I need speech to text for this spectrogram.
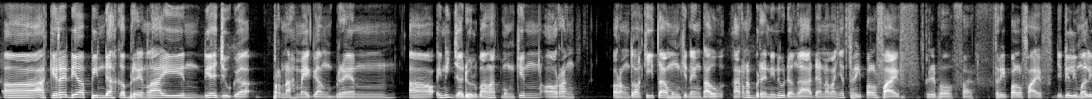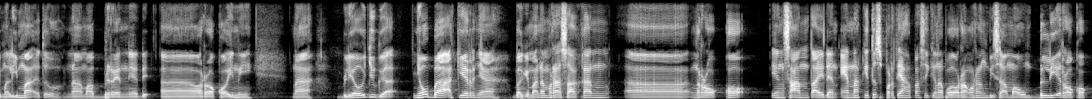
eh, akhirnya dia pindah ke brand lain. Dia juga pernah megang brand eh, ini jadul banget mungkin orang orang tua kita mungkin yang tahu karena brand ini udah nggak ada namanya Triple Five. triple five Triple Five jadi 555 itu nama brandnya di- eh, rokok ini. Nah beliau juga nyoba akhirnya bagaimana merasakan eh, ngerokok yang santai dan enak itu seperti apa sih kenapa orang-orang bisa mau beli rokok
